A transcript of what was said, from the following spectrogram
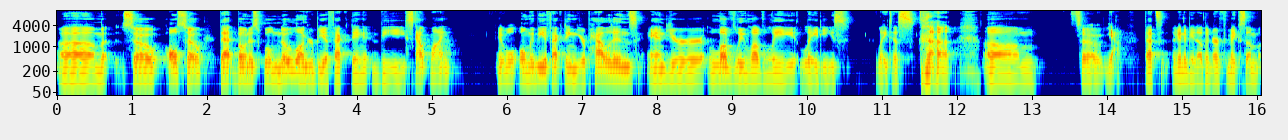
Um, so also that bonus will no longer be affecting the scout line. It will only be affecting your paladins and your lovely, lovely ladies, Leitis. um, so yeah, that's going to be another nerf. It makes them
